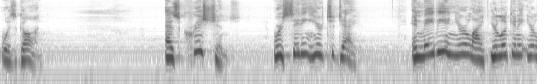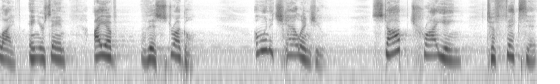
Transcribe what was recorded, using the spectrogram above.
was gone. As Christians, we're sitting here today, and maybe in your life, you're looking at your life and you're saying, I have this struggle. I want to challenge you. Stop trying to fix it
